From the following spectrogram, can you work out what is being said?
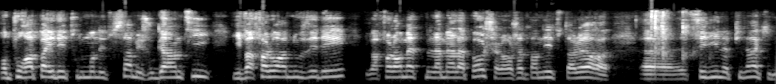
on pourra pas aider tout le monde et tout ça, mais je vous garantis, il va falloir nous aider, il va falloir mettre la main à la poche. Alors j'entendais tout à l'heure euh, Céline Pina qui,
